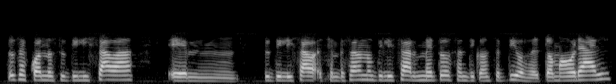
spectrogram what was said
Entonces, cuando se utilizaba, em, se utilizaba, se empezaron a utilizar métodos anticonceptivos de toma oral,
